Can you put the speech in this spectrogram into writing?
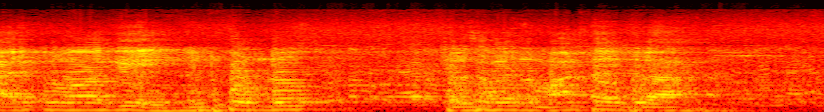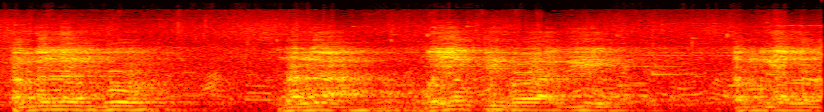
ಕಾರ್ಯಕ್ರಮವಾಗಿ ಇಟ್ಕೊಂಡು ಕೆಲಸಗಳನ್ನು ಮಾಡ್ತಾ ಇದ್ದೀರಾ? ತಮ್ಮೆಲ್ಲರಿಗೂ ನನ್ನ ವೈಯಕ್ತಿಕವಾಗಿ ತಮಗೆಲ್ಲರ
